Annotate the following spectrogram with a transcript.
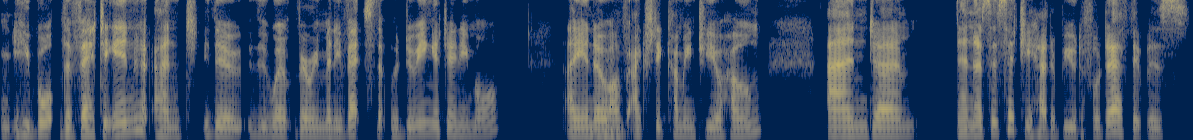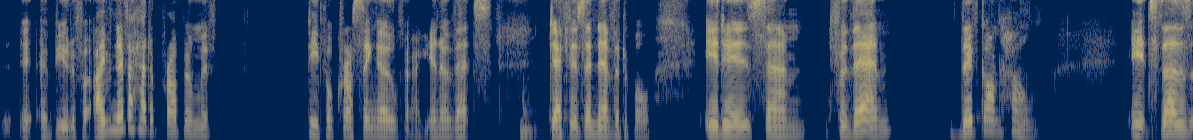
he brought the vet in, and there, there weren't very many vets that were doing it anymore. Uh, you know, mm-hmm. of actually coming to your home And um, and as I said, she had a beautiful death. It was a beautiful. I've never had a problem with people crossing over. You know, that's Mm. death is inevitable. It is um, for them. They've gone home. It's those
